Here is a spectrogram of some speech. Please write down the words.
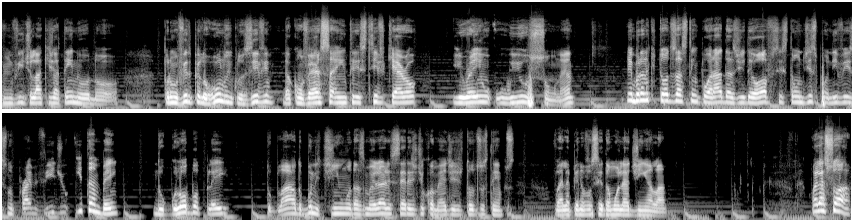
Um vídeo lá que já tem no, no promovido pelo Hulu, inclusive, da conversa entre Steve Carroll e Ray Wilson, né? Lembrando que todas as temporadas de The Office estão disponíveis no Prime Video e também no Globoplay, dublado, bonitinho, uma das melhores séries de comédia de todos os tempos. Vale a pena você dar uma olhadinha lá. Olha só,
